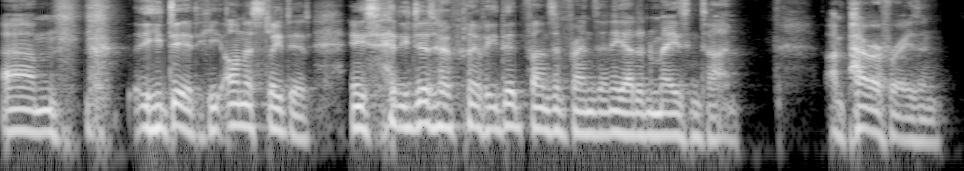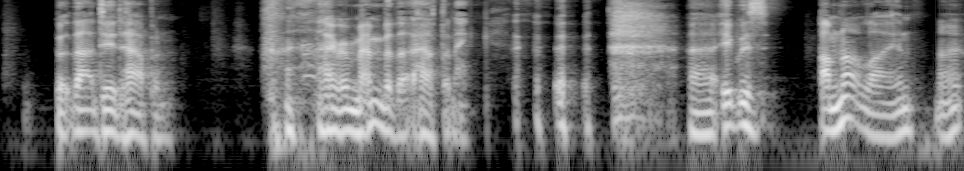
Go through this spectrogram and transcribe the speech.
Um, he did. He honestly did. And he said he did open up. He did find some friends, and he had an amazing time. I'm paraphrasing, but that did happen. I remember that happening. uh, it was, I'm not lying, right?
